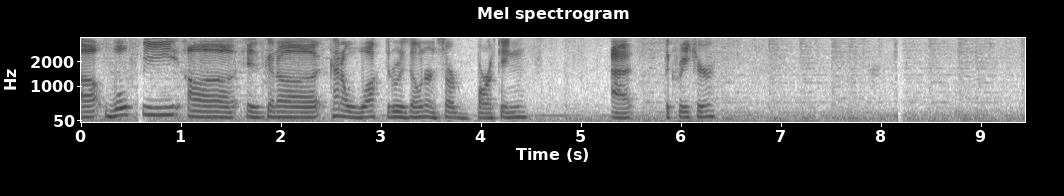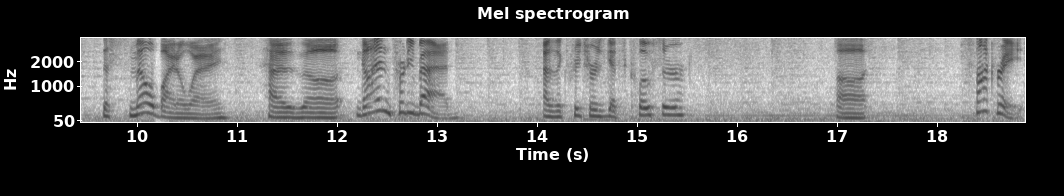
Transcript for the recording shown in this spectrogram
Uh, Wolfie uh, is gonna kind of walk through his owner and start barking at the creature. The smell, by the way, has uh, gotten pretty bad as the creature gets closer. Uh, it's not great.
